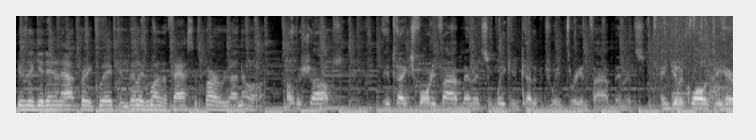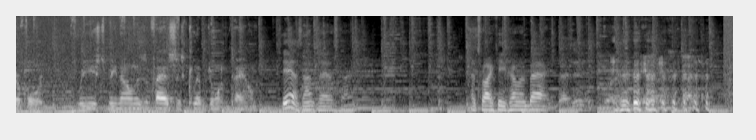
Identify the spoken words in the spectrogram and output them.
Usually get in and out pretty quick, and Billy's one of the fastest barbers I know of. Other shops, it takes 45 minutes and we can cut it between three and five minutes and get a quality hair for it. We used to be known as the fastest clip joint in town. Yes, I'm satisfied. That's why I keep coming back.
